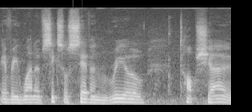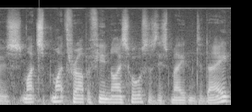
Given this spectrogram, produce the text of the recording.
every one of six or seven real top shows. Might might throw up a few nice horses this maiden today.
